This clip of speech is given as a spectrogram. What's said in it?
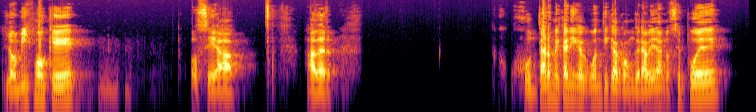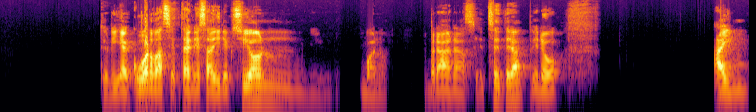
Lo mismo que, o sea, a ver, juntar mecánica cuántica con gravedad no se puede. Teoría de cuerdas está en esa dirección, bueno, branas, etcétera, pero hay,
